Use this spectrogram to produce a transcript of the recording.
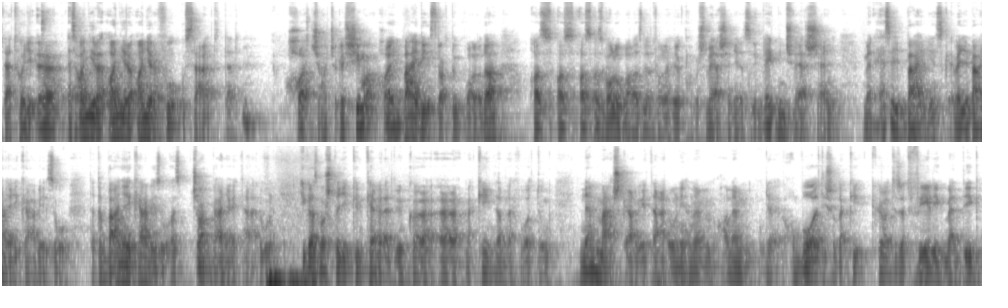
Tehát, hogy ez annyira, annyira, annyira fókuszált, tehát mm. ha, csak egy sima, ha egy buy raktunk volna oda, az, az, az, az valóban az lett volna, hogy akkor most versenyezzünk. De itt nincs verseny mert ez egy bájbinszke, vagy egy bányai kávézó. Tehát a bányai kávézó az csak bányai árul. Igaz, most egyébként keveredünk, meg kénytelenek voltunk nem más kávét árulni, hanem, hanem ugye a bolt is oda költözött félig meddig,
